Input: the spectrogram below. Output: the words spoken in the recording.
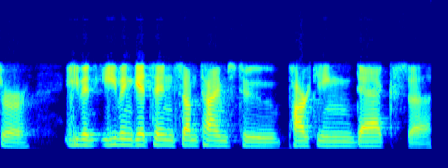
sure. Even even gets in sometimes to parking decks, uh,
